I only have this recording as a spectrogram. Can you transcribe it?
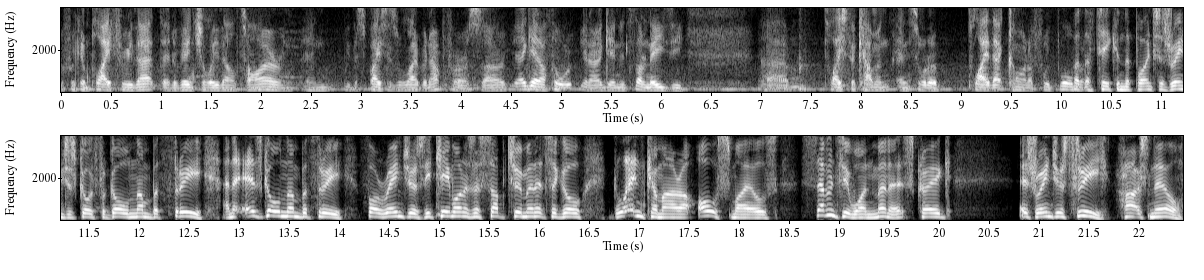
if we can play through that, that eventually they'll tire, and, and the spaces will open up for us. So again, I thought you know, again, it's not an easy um, place to come and, and sort of play that kind of football. But they've taken the points as Rangers go for goal number three. And it is goal number three for Rangers. He came on as a sub two minutes ago. Glenn Kamara, all smiles. 71 minutes. Craig, it's Rangers three, Hearts nil.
